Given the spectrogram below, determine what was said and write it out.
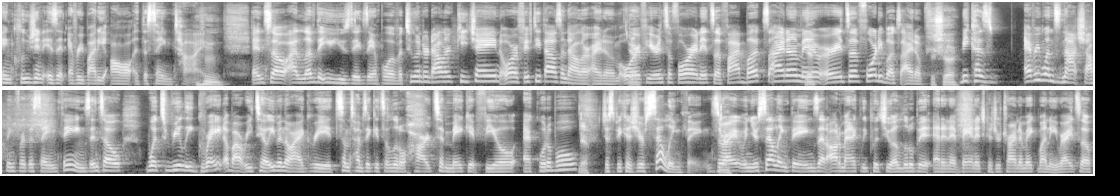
inclusion isn't everybody all at the same time. Hmm. And so I love that you use the example of a $200 keychain or a $50,000 item or yeah. if you're in Sephora and it's a 5 bucks item yeah. or it's a 40 bucks item. For sure. Because everyone's not shopping for the same things. And so what's really great about retail, even though I agree, it, sometimes it gets a little hard to make it feel equitable yeah. just because you're selling things, yeah. right? When you're selling things, that automatically puts you a little bit at an advantage because you're trying to make money, right? So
